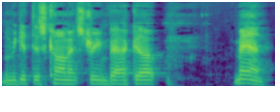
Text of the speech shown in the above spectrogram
Let me get this comment stream back up man,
